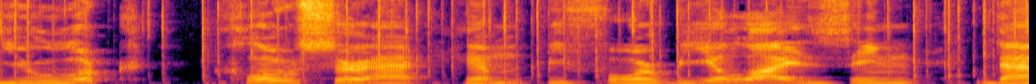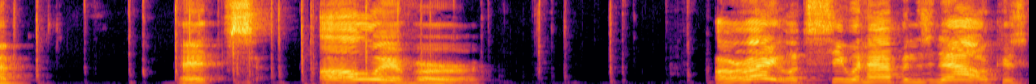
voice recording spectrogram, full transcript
You look closer at him before realizing that it's Oliver. All right, let's see what happens now. Because,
